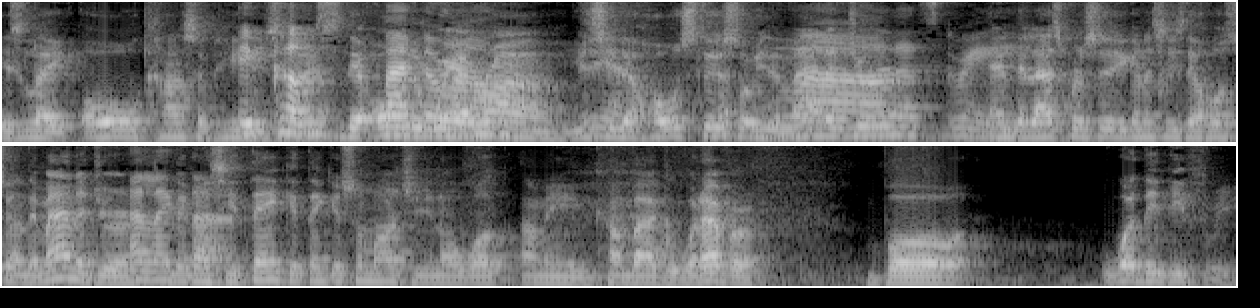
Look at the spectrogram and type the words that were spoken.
It's like all concept here. It It's comes like the back other way around. around. You see the hostess or the Wow, manager. that's great. And the last person you're gonna see is the hostess and the manager. I like They're gonna say thank you, thank you so much. You know what? I mean, come back or whatever. But what they did for you,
